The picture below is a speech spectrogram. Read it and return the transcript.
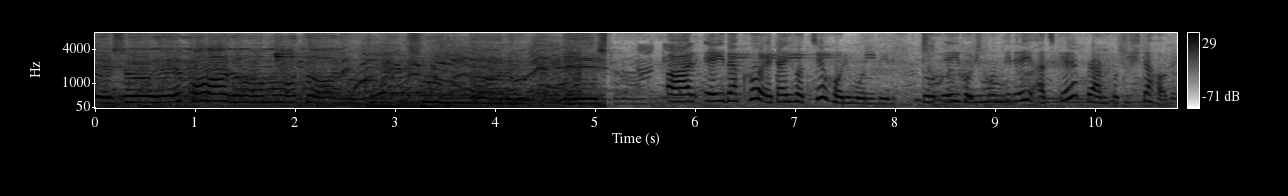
এসো হে পরমতর সুন্দর এসো আর এই দেখো, এটাই হচ্ছে হরি মন্দির তো এই হরি মন্দিরেই আজকে প্রাণ প্রতিষ্ঠা হবে।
